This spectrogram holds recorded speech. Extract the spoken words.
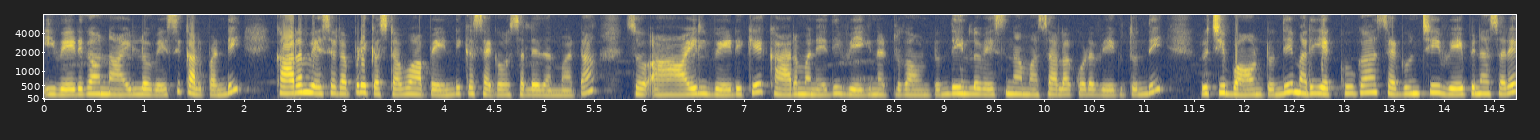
ఈ వేడిగా ఉన్న ఆయిల్లో వేసి కలపండి. కారం వేసేటప్పుడు ఇక స్టవ్ ఆపేయండి ఇక సెగ అవసరం సో ఆ ఆయిల్ వేడికే కారం అనేది వేగినట్లుగా ఉంటుంది. దీనిలో వేసిన మసాలా కూడా వేగుతుంది రుచి బాగుంటుంది. మరి ఎక్కువగా సెగుంచి వేపినా సరే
